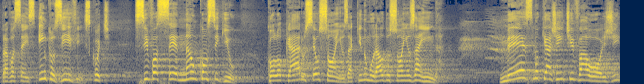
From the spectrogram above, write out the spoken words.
para vocês. Inclusive, escute, se você não conseguiu colocar os seus sonhos aqui no mural dos sonhos ainda. Mesmo que a gente vá hoje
